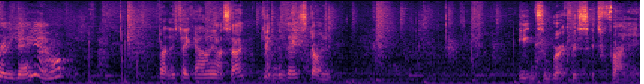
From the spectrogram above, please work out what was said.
Pretty day out. About to take Allie outside, getting the day started. Eating some breakfast, it's Friday.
